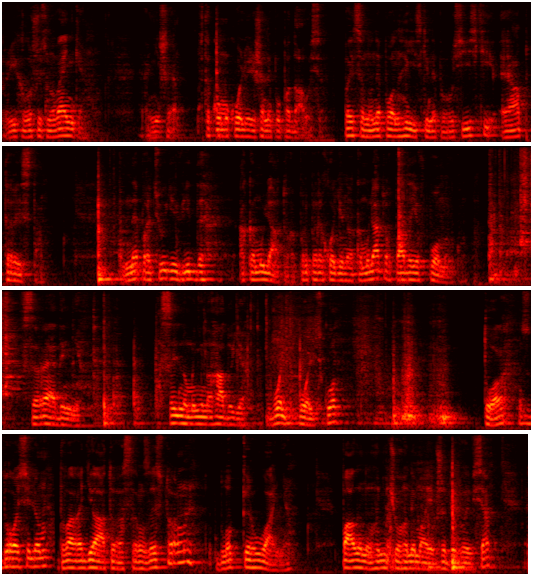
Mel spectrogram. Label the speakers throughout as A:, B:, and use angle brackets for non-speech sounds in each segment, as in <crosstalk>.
A: Приїхало щось новеньке. Раніше в такому кольорі ще не попадалося. Писано не по-англійськи, не по-російськи. EAP 300. Не працює від акумулятора. При переході на акумулятор падає в помилку. Всередині сильно мені нагадує вольт польську. Тор з дросілем, два радіатора з транзисторами, блок керування. Паленого нічого немає, вже дивився.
